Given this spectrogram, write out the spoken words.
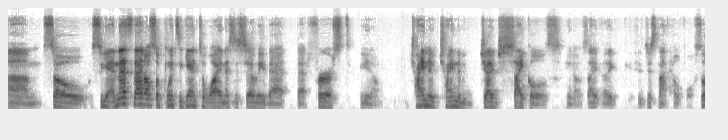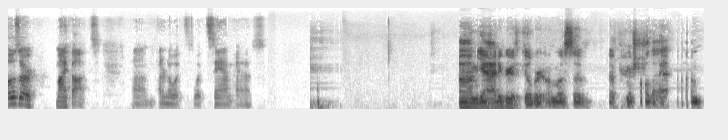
Um, so so yeah, and that's that also points again to why necessarily that that first you know trying to trying to judge cycles you know like like it's just not helpful. So those are my thoughts. Um, I don't know what what Sam has. Um, yeah, I'd agree with Gilbert on most of uh, pretty much all that. Um,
